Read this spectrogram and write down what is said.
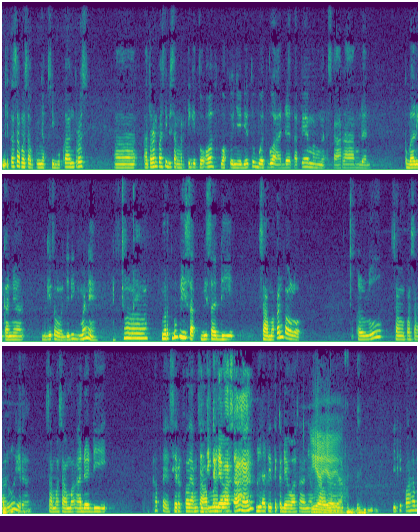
kita sama-sama punya kesibukan terus eh, aturan pasti bisa ngerti gitu oh waktunya dia tuh buat gue ada tapi emang nggak sekarang dan kebalikannya begitu loh jadi gimana ya Eh, menurut gue bisa bisa disamakan kalau lu sama pasangan lu ya sama-sama ada di apa ya circle yang sama Titik kedewasaan. Iya titik kedewasaan yang Iya, sama. iya, iya. gitu. Jadi paham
